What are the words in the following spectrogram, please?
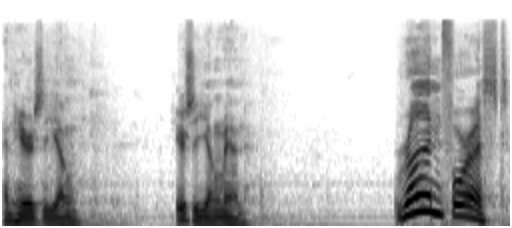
And here's a young, here's a young man. Run, Forrest.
